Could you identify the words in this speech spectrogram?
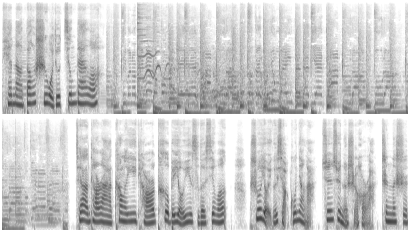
天哪，当时我就惊呆了。前两天啊，看了一条特别有意思的新闻，说有一个小姑娘啊，军训的时候啊，真的是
